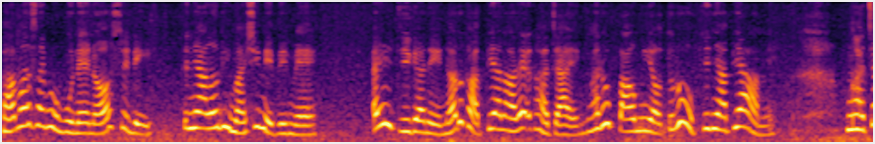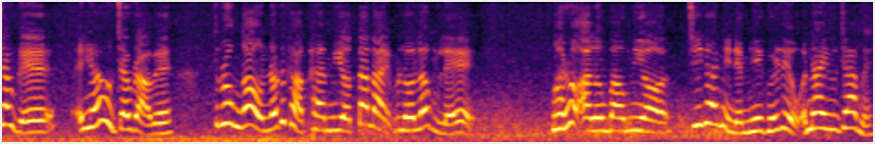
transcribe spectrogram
ဘာမှစိတ်မပူနဲ့နော်စစ်တီတညာလုံးဒီမှာရှိနေပြီမယ်အဲ့ဒီကြီးကနေနောက်တစ်ခါပြန်လာတဲ့အခါကျရင်ငါတို့ပေါင်းပြီးတော့သူတို့ကိုပညာပြရမယ်ငါကြောက်တယ်အရာကိုကြောက်တာပဲသူတို့ငါ့ကိုနောက်တစ်ခါဖမ်းပြီးတော့တတ်လိုက်ဘယ်လိုလုပ်မလဲငါတို့အားလုံးပေါင်းပြီးတော့ကြီးကနေနဲ့မြေခွေးတွေကိုအနိုင်ယူကြမယ်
